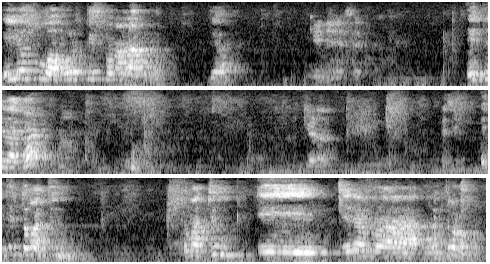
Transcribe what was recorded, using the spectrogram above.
Ellos su aporte son al átomo. ¿Ya? ¿Quién es ese? Este de acá, No. Izquierda. Ese. este es Thomas Chung. Thomas Chung eh, era una- un astrónomo.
